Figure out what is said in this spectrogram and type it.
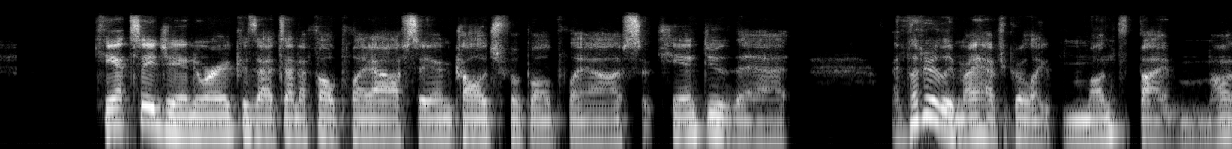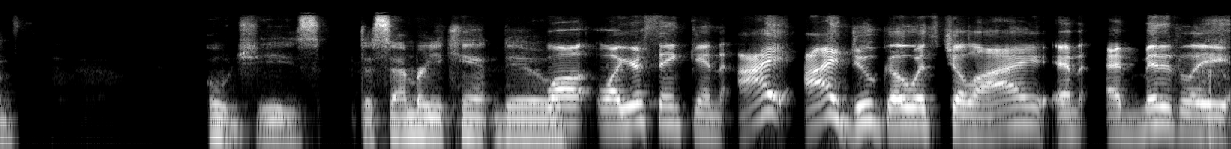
Can't say January because that's NFL playoffs and college football playoffs. So can't do that. I literally might have to go like month by month. Oh, geez. December, you can't do. Well, while you're thinking, I I do go with July, and admittedly,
